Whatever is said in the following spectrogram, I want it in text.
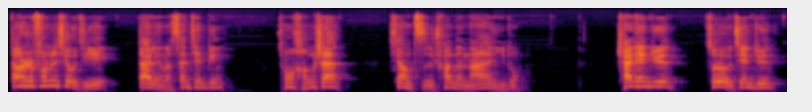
当时丰臣秀吉带领了三千兵，从横山向子川的南岸移动，柴田军。所有监军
